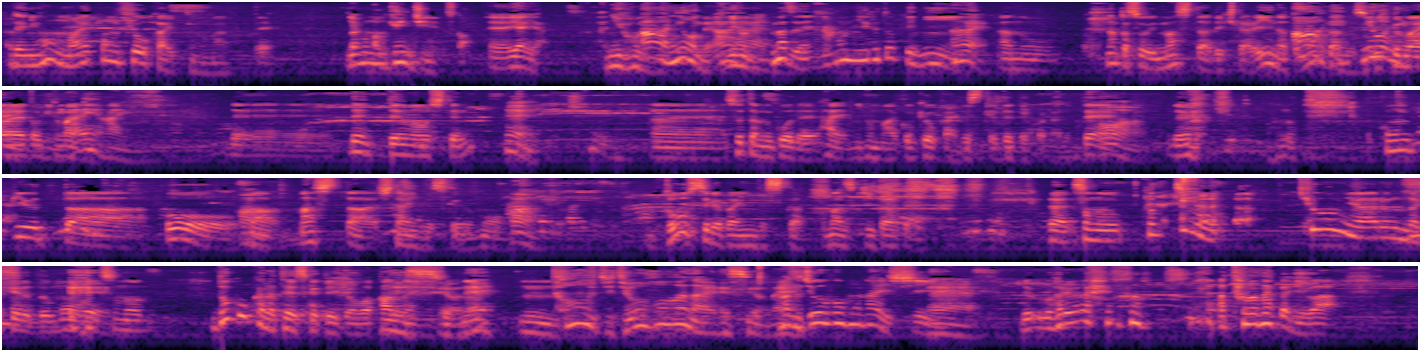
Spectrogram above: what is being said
で日本マイコン協会っていうのがあって日本現地にですか、えー、いやいや日本あ日本で。日本で、まずね日本にいる時に、はい、あのなんかそういうマスターできたらいいなと思ったんですよ。日本に来られる時に、はいはい、でで電話をしてね、えええー、そしたら向こうで「はい日本マイコン協会です」って出てこられて、はい、で あのコンピューターを、はい、まあ、マスターしたいんですけども、はい、どうすればいいんですかってまず聞いたわけです。だからそのこっちも興味はあるんだけれども、そのどこから手つけていいか分かんないんですよね、ね。うん、当時情報がないですよね。まず情報もないし、え。で我々の 頭の中には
